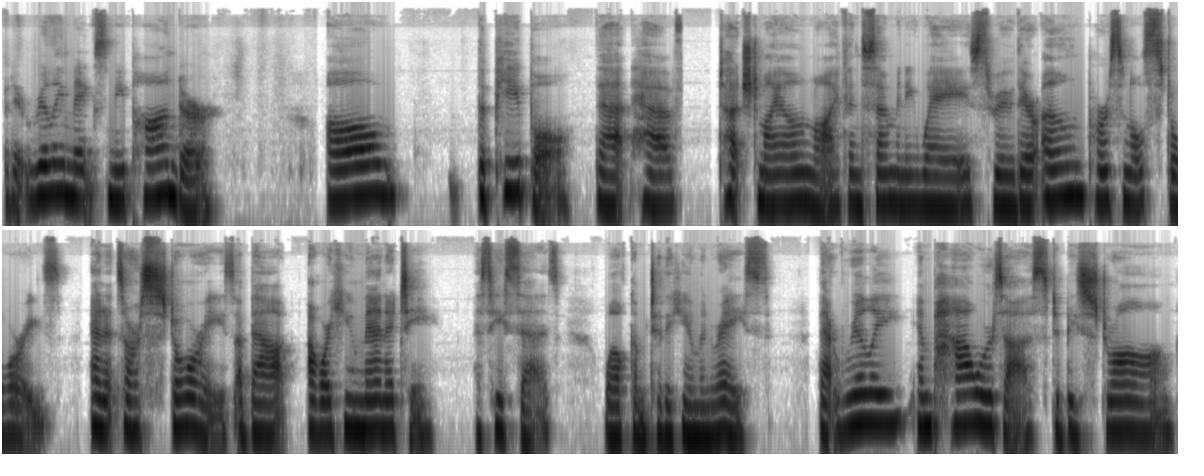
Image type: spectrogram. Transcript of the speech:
But it really makes me ponder all the people that have touched my own life in so many ways through their own personal stories. And it's our stories about our humanity, as he says, welcome to the human race, that really empowers us to be strong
